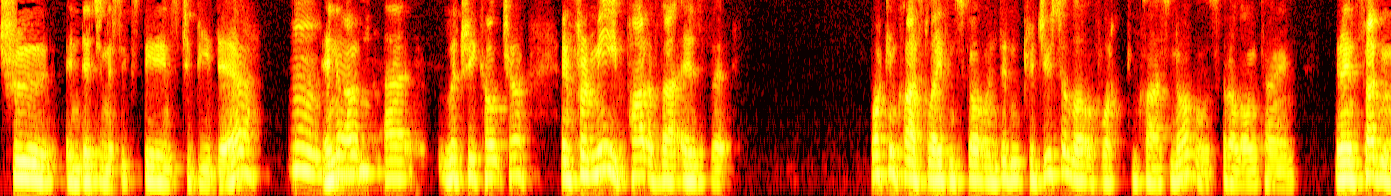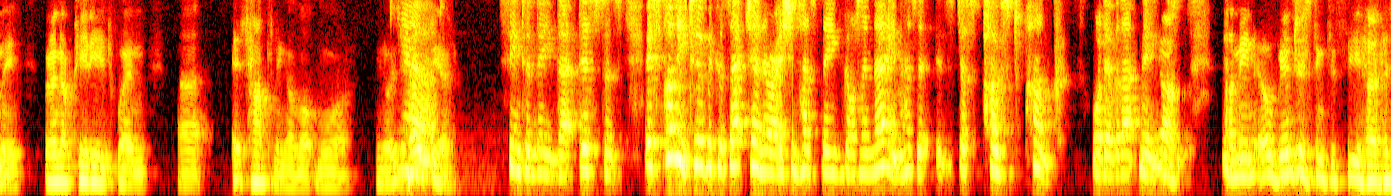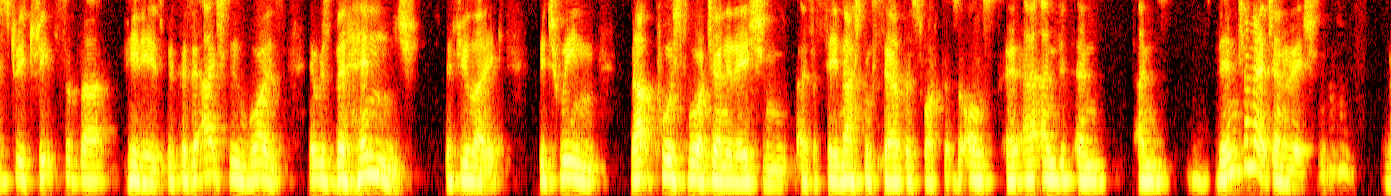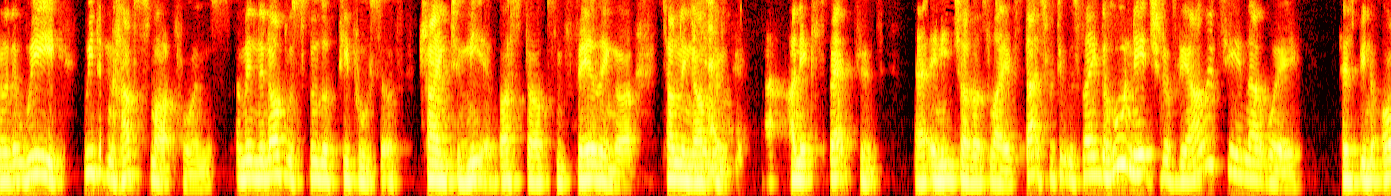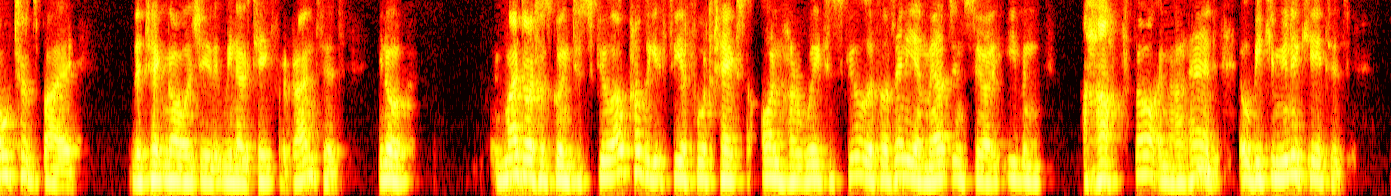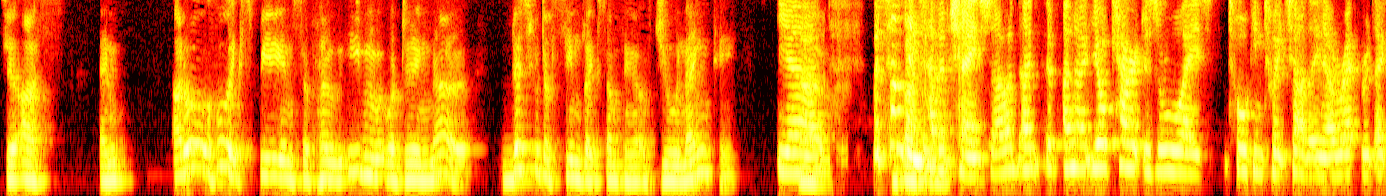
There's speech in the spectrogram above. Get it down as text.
true indigenous experience to be there mm. in our uh, literary culture. And for me, part of that is that working class life in Scotland didn't produce a lot of working class novels for a long time. And then suddenly we're in a period when uh, it's happening a lot more. You know, it's yeah. healthier. Seem to need that distance. It's funny too because that generation hasn't even got a name, has it? It's just post punk whatever that means. Yeah. I mean, it'll be interesting to see how history treats of that period because it actually was, it was the hinge, if you like, between that post-war generation, as I say, national service workers, also, and and and the internet generation. Mm-hmm. You know that we we didn't have smartphones. I mean, the novel was full of people sort of trying to meet at bus stops and failing or turning up and uh, unexpected uh, in each other's lives. That's what it was like. The whole nature of reality in that way has been altered by the technology that we now take for granted. You know, my daughter's going to school, I'll probably get three or four texts on her way to school. If there's any emergency or even a half thought in her head, mm. it will be communicated to us. And our whole experience of how, even what we're doing now, this would have seemed like something out of Joe 90. Yeah. Um, but some things haven't changed. So I, I, I, know your characters are always talking to each other. You know,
